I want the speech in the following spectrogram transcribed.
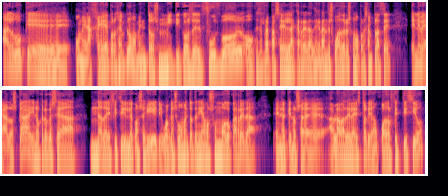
algo que homenajee, por ejemplo, momentos míticos del fútbol o que se repase la carrera de grandes jugadores, como por ejemplo hace NBA 2K, y no creo que sea nada difícil de conseguir. Igual que en su momento teníamos un modo carrera en el que nos eh, hablaba de la historia de un jugador ficticio,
